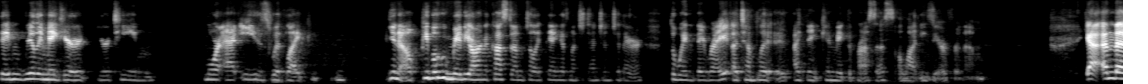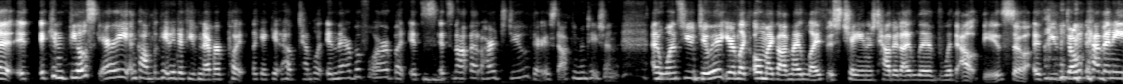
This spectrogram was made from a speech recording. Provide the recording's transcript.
they really make your, your team more at ease with like, you know, people who maybe aren't accustomed to like paying as much attention to their, the way that they write a template, I think can make the process a lot easier for them yeah and the it, it can feel scary and complicated if you've never put like a github template in there before but it's mm -hmm. it's not that hard to do. There is documentation. And once you do it you're like oh my god my life is changed. How did i live without these? So if you don't have any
